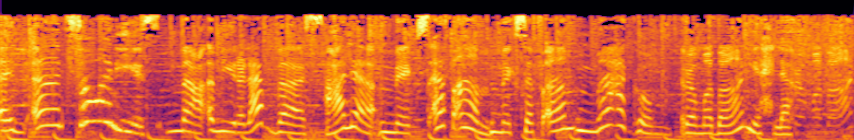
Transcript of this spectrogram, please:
الآن فوانيس مع أميرة العباس على Mix FM. Mix FM معكم. رمضان يحلى. رمضان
